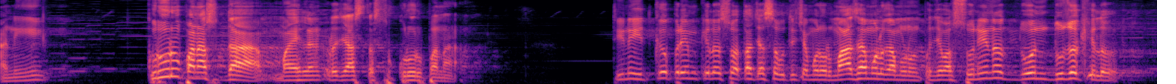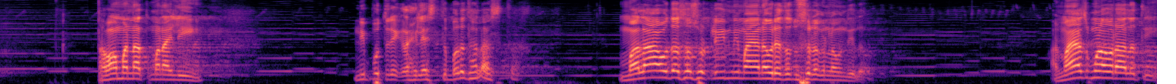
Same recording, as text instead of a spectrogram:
आणि क्रूरपणा सुद्धा महिलांकडे जास्त असतो क्रूरपणा. तिने इतकं प्रेम केलं स्वतःच्या सवतीच्या बरोबर माझा मुलगा म्हणून पण जेव्हा सुनेनं दोन दुज केलं तेव्हा मनात म्हणाली निपुत्र एक राहिले असते तर बरं झालं असतं. मला अवदस सुटली मी माया नवऱ्याचं दुसरं लग्न लावून दिलं. आणि मायाच मुळावर आलं ती.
